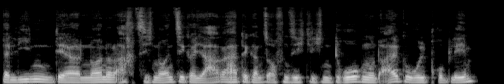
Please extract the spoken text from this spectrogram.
Berlin der 89, 90er Jahre hatte ganz offensichtlich ein Drogen- und Alkoholproblem,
